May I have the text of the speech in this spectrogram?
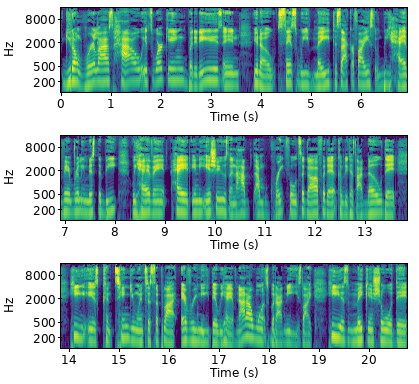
you don't realize how it's working, but it is. And, you know, since we've made the sacrifice, we haven't really missed a beat. We haven't had any issues. And I, I'm grateful to God for that because I know that He is continuing to supply every need that we have. Not our wants, but our needs. Like, He is making sure that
